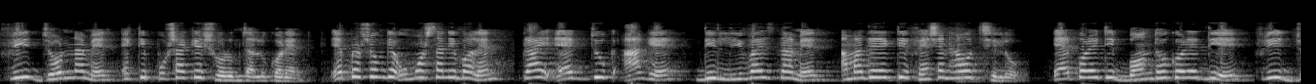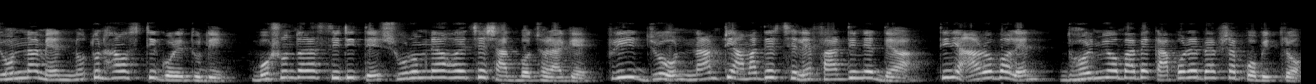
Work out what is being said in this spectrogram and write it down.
ফ্রি জোন নামের একটি পোশাকের শোরুম চালু করেন। এ প্রসঙ্গে উমর সানি বলেন, প্রায় এক যুগ আগে দি লিভাইস নামের আমাদের একটি ফ্যাশন হাউস ছিল। এরপর এটি বন্ধ করে দিয়ে ফ্রি জোন নামের নতুন হাউসটি গড়ে তুলি। বসুন্ধরা সিটিতে শোরুম নেওয়া হয়েছে সাত বছর আগে। ফ্রি জোন নামটি আমাদের ছেলে ফারদিনের দেয়া। তিনি আরও বলেন, ধর্মীয়ভাবে কাপড়ের ব্যবসা পবিত্র।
